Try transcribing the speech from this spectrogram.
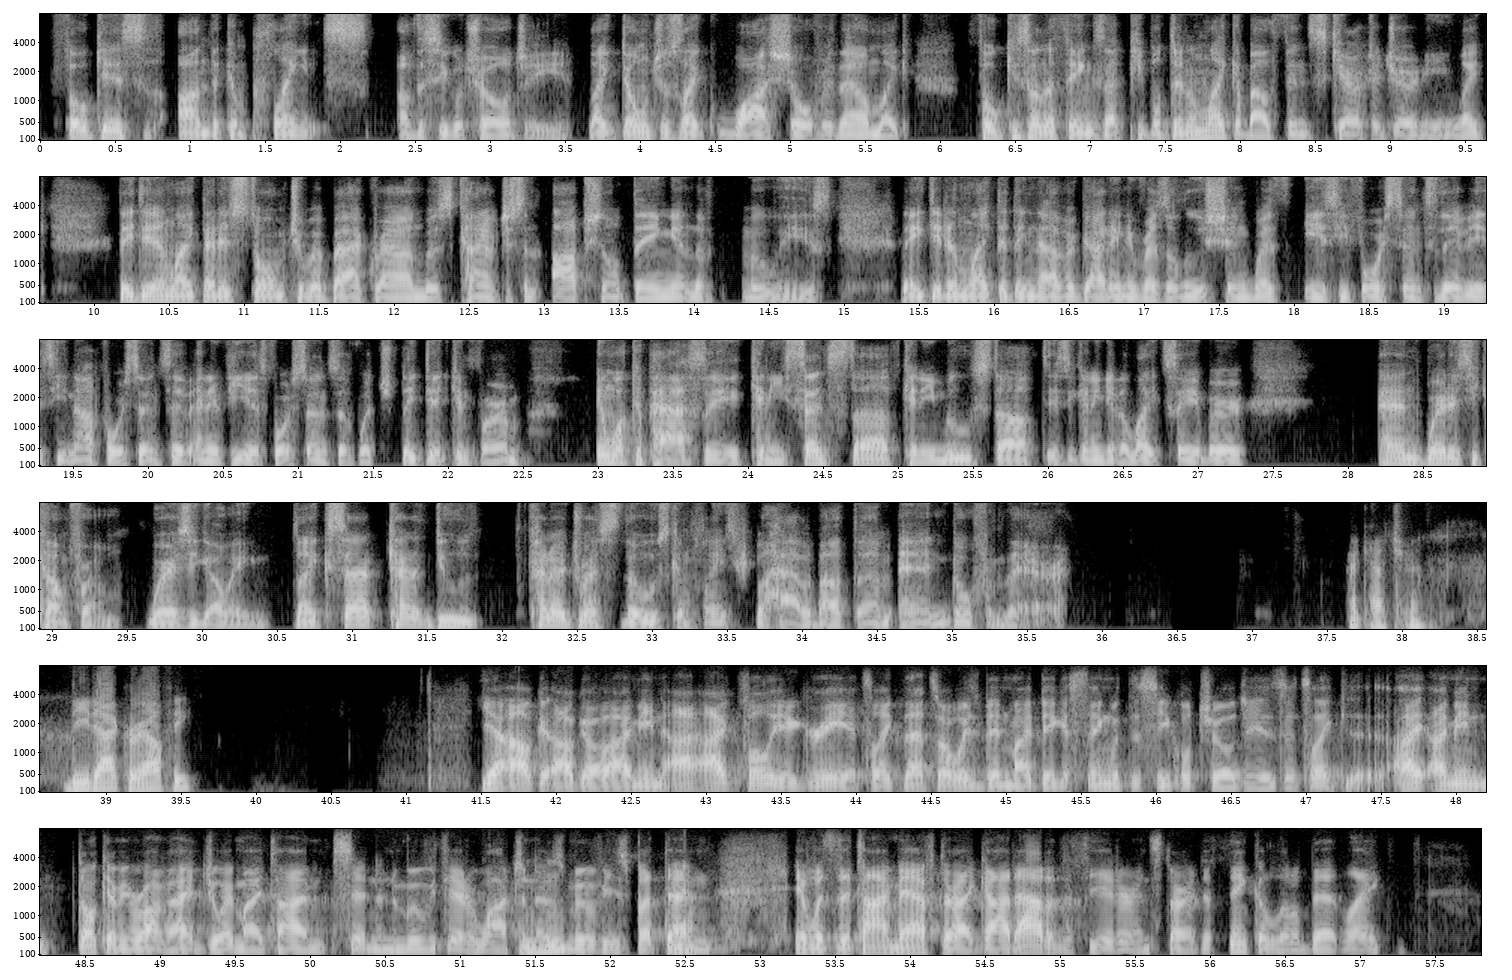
Focus on the complaints of the sequel trilogy. Like, don't just like wash over them. Like, focus on the things that people didn't like about Finn's character journey. Like, they didn't like that his stormtrooper background was kind of just an optional thing in the movies. They didn't like that they never got any resolution with is he force sensitive, is he not force sensitive, and if he is force sensitive, which they did confirm, in what capacity? Can he sense stuff? Can he move stuff? Is he going to get a lightsaber? And where does he come from? Where is he going? Like, kind of do kind of address those complaints people have about them and go from there. I got you. D Doc or Alfie? Yeah, I'll go. I'll go. I mean, I, I fully agree. It's like that's always been my biggest thing with the sequel trilogy. Is it's like I I mean, don't get me wrong. I enjoy my time sitting in the movie theater watching mm-hmm. those movies, but then yeah. it was the time after I got out of the theater and started to think a little bit like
